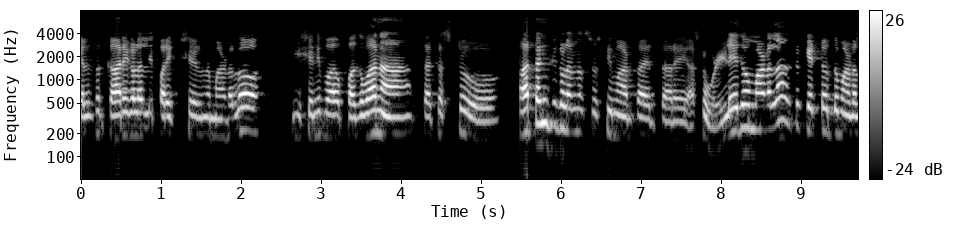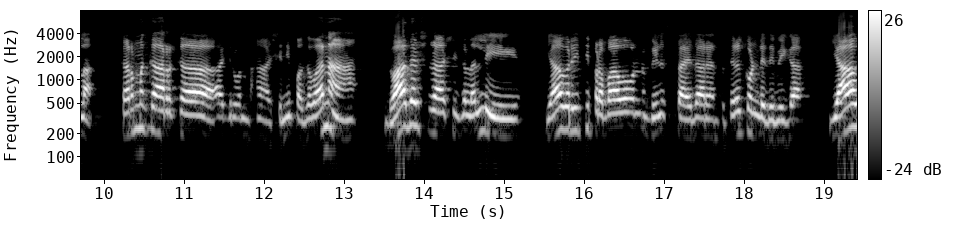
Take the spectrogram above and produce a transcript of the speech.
ಕೆಲಸ ಕಾರ್ಯಗಳಲ್ಲಿ ಪರೀಕ್ಷೆಗಳನ್ನು ಮಾಡಲು, ಈ ಶನಿ ಭಗವಾನ ಸಾಕಷ್ಟು ಆತಂಕಗಳನ್ನು ಸೃಷ್ಟಿ ಮಾಡ್ತಾ ಇರ್ತಾರೆ. ಅಷ್ಟು ಒಳ್ಳೇದು ಮಾಡಲ್ಲ, ಅಷ್ಟು ಕೆಟ್ಟದ್ದು ಮಾಡಲ್ಲ. ಕರ್ಮಕಾರಕ ಆಗಿರುವಂತಹ ಶನಿ ಭಗವಾನ ದ್ವಾದಶ ರಾಶಿಗಳಲ್ಲಿ ಯಾವ ರೀತಿ ಪ್ರಭಾವವನ್ನು ಬೀಳಿಸ್ತಾ ಇದ್ದಾರೆ ಅಂತ ತಿಳ್ಕೊಂಡಿದ್ದೀವಿ. ಈಗ ಯಾವ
